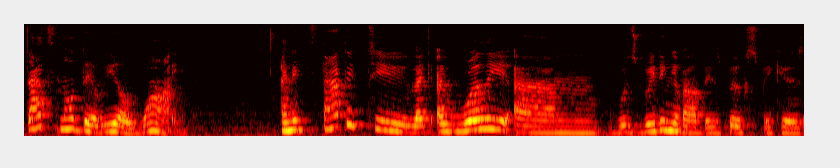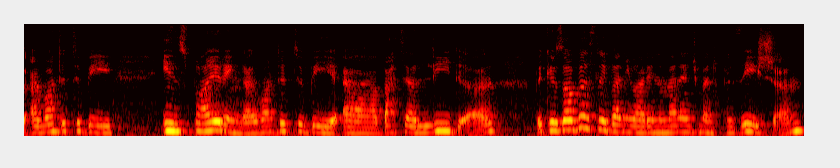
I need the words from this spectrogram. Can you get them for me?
that's not the real why. And it started to like I really um, was reading about these books because I wanted to be inspiring. I wanted to be a better leader because obviously when you are in a management position,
